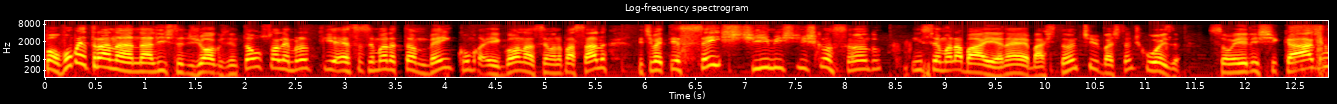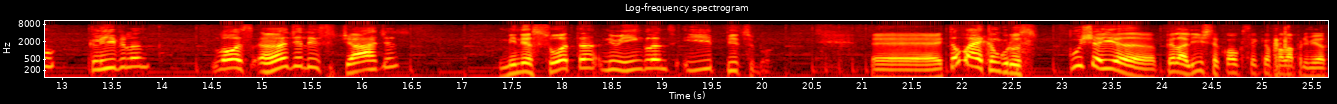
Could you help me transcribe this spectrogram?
Bom, vamos entrar na, na, lista de jogos, então. Só lembrando que essa semana também, como, igual na semana passada, a gente vai ter seis times descansando em semana baia, né? Bastante, bastante coisa. São eles Chicago, Cleveland, Los Angeles Chargers, Minnesota, New England e Pittsburgh. É, então vai, cangurus. Puxa aí uh, pela lista qual que você quer falar primeiro.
